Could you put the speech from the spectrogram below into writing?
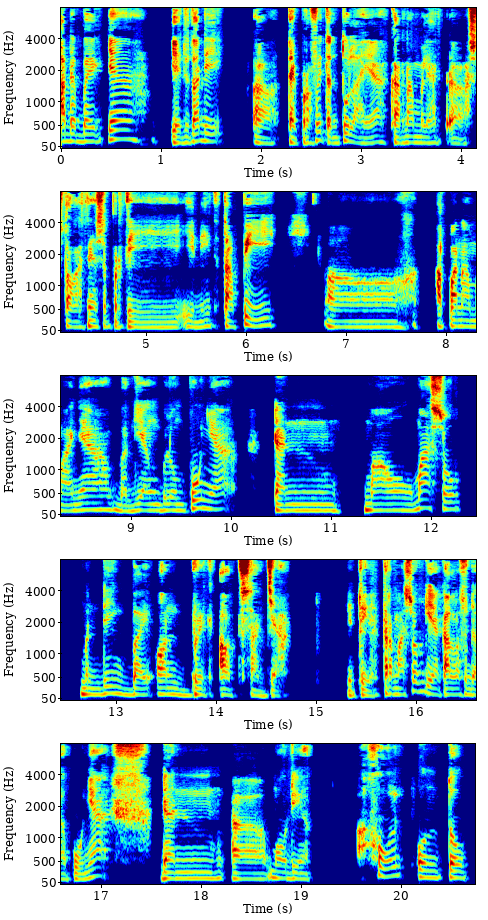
Ada baiknya yaitu tadi uh, take profit tentulah ya karena melihat uh, stokasnya seperti ini, tetapi uh, apa namanya bagi yang belum punya dan mau masuk mending buy on breakout saja gitu ya. Termasuk ya kalau sudah punya dan uh, mau di hold untuk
